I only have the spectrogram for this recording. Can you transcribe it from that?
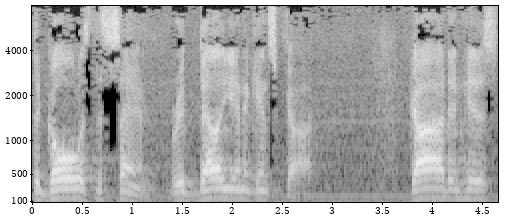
the goal is the same rebellion against God. God, in His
